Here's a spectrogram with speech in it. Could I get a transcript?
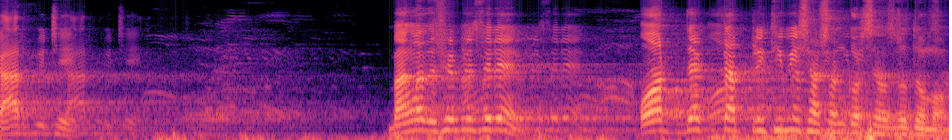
কার পিঠে? বাংলাদেশের প্রেসিডেন্ট। অর্ধেকটা পৃথিবী শাসন করছে হজরত উমর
